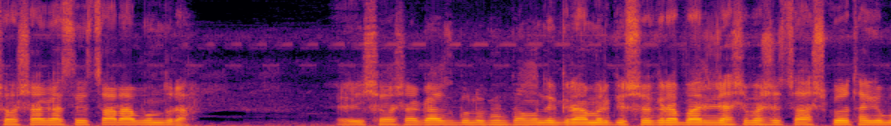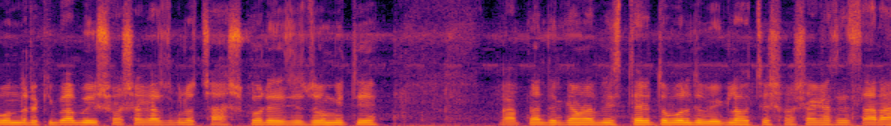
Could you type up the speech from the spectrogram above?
শশা গাছের চারা বন্ধুরা। এই শশা গাছগুলো কিন্তু আমাদের গ্রামের কৃষকরা বাড়ির আশেপাশে চাষ করে থাকে। বন্ধুরা, কীভাবে এই শশা গাছগুলো চাষ করে যে জমিতে? আপনাদেরকে আমরা বিস্তারিত বলে দেবো। এগুলো হচ্ছে শশা গাছের চারা।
